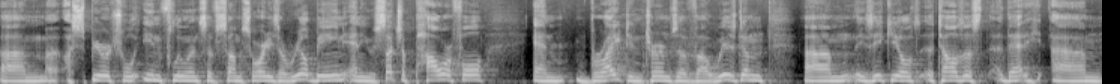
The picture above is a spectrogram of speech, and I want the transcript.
um, a spiritual influence of some sort. He's a real being, and he was such a powerful and bright in terms of uh, wisdom. Um, Ezekiel tells us that, um,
